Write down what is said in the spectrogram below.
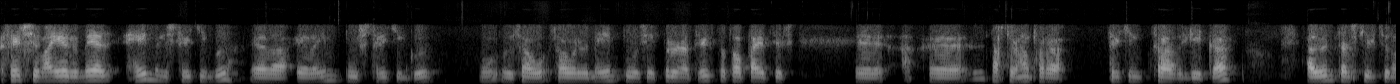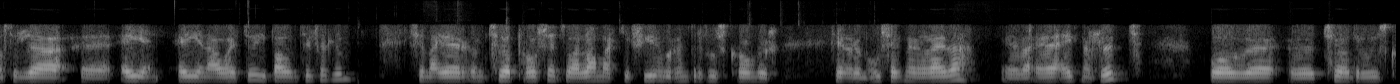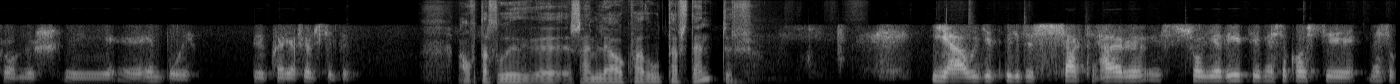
þeir sem eru með heimilistryggingu eða, eða innbústryggingu og þá, þá er það með innbúið sér brunatryggt og þá bætir e, e, náttúrulega trygging það líka að undanskildu náttúrulega e, eigin, eigin áhættu í báðum tilfellum sem er um 2% og að lámarki 400.000 krónur þegar um húsegnir að ræða eða, eða eignar hlutt og uh, eh, 200.000 krónur í innbúi við hverja fjölskyldu. Áttast þú þig uh, sæmlega á hvað út af stendur? Já, við getum get sagt að það eru, svo ég viti, minnst að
